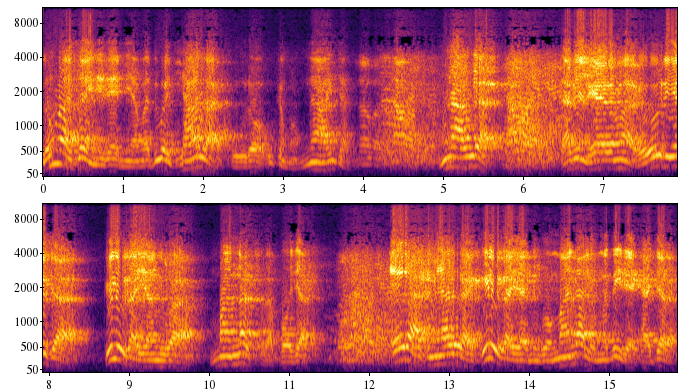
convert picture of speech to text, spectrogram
လုံးဝစိုက်နေတဲ့နေရာမှာ तू ကကြားလာခိုးတော့ဥက္ကမောနာဣတာမနာဘူးလားဒါဖြင့်ဒကာဓမ္မတို့ဒီဥစ္စာကိလေသာယံသူကမာနဆိုတာပေါ်ကြ အဲ့ဒါခင်ဗျားတို့ကကိလေသာယံသူကိုမာနလို့မသိတဲ့အခါကျတော့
